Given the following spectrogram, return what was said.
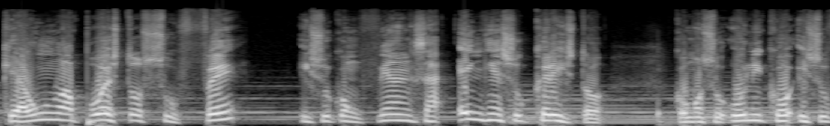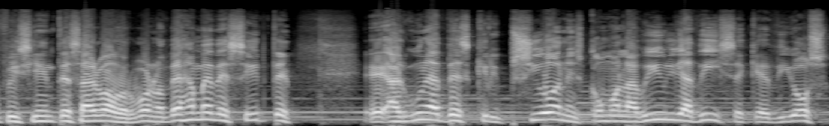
que aún no ha puesto su fe y su confianza en Jesucristo como su único y suficiente Salvador. Bueno, déjame decirte eh, algunas descripciones como la Biblia dice que Dios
